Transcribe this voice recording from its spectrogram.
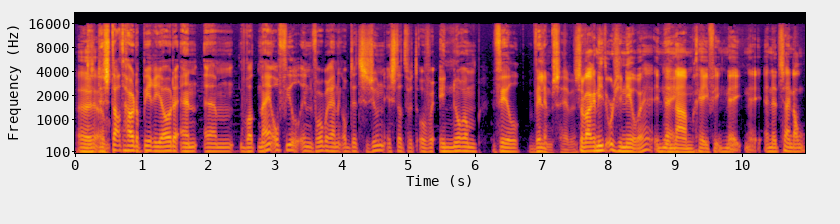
de, Uh, de stadhouderperiode. En ehm, wat mij opviel in de voorbereiding op dit seizoen is dat we het over enorm veel Willems hebben. ze waren niet origineel hè, in de Nee. naamgeving. Nee, nee. En het zijn dan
